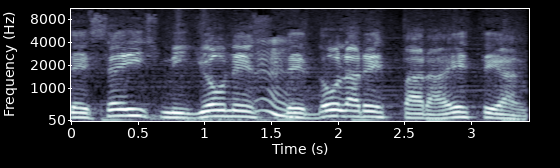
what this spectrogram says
de 6 millones de dólares para este año.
